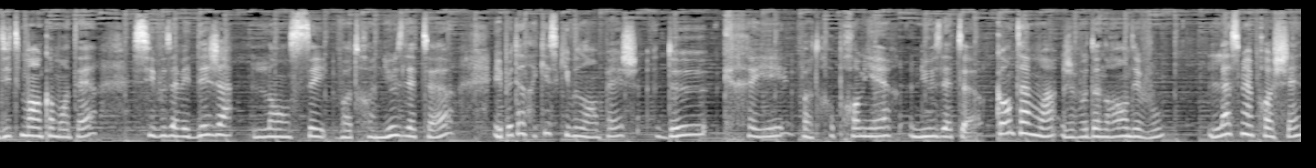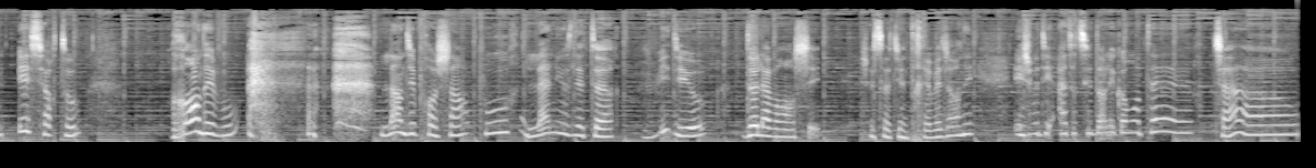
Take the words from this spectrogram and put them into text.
Dites-moi en commentaire si vous avez déjà lancé votre newsletter et peut-être qu'est-ce qui vous empêche de créer votre première newsletter. Quant à moi, je vous donne rendez-vous la semaine prochaine et surtout, rendez-vous lundi prochain pour la newsletter vidéo de la branchée. Je vous souhaite une très belle journée et je vous dis à tout de suite dans les commentaires. Ciao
